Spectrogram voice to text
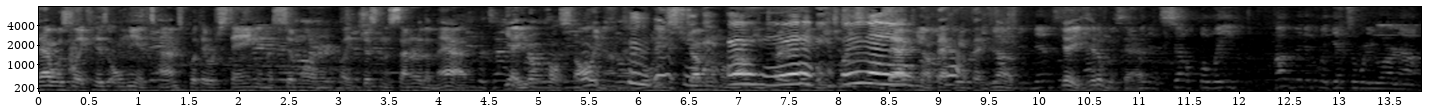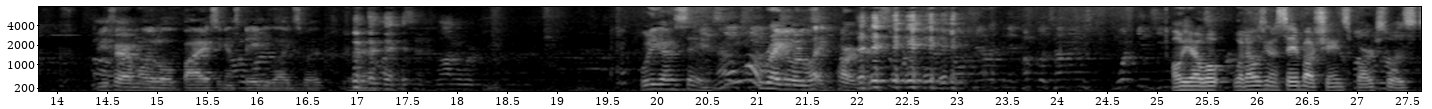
that was like his only attempts, but they were staying in a similar like just in the center of the mat. Yeah, you don't call stalling on that. When he's shoving him around the entire thing, he's just backing up, backing up, backing up. Yeah, you hit him with that. Self-belief. How did it able to get to where you are now? Be fair, I'm a little biased against baby legs, but what do you guys say? I don't want a regular leg partner. American a couple of times. What gives you Oh yeah, well, what I was gonna say about Shane Sparks was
